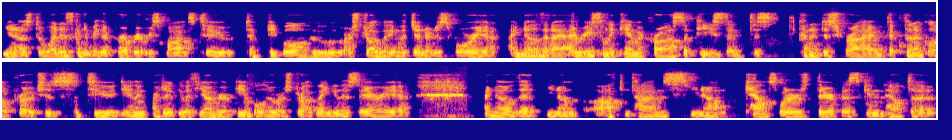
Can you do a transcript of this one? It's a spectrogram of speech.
you know as to what is going to be the appropriate response to to people who are struggling with gender dysphoria. I know that i, I recently came across a piece that just kind of described the clinical approaches to dealing particularly with younger people who are struggling in this area. I know that you know oftentimes you know counselors therapists can help to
